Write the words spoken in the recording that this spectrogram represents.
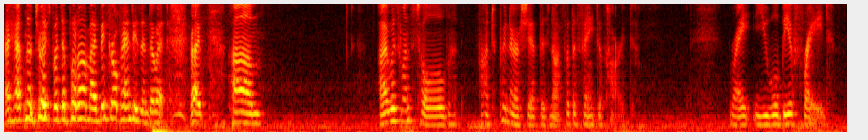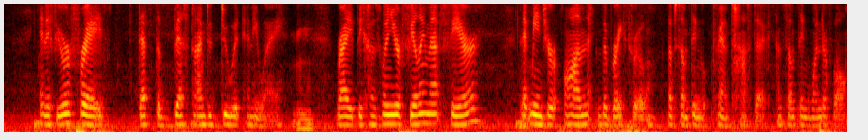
I have no choice but to put on my big girl panties and do it. Right. Um, I was once told entrepreneurship is not for the faint of heart. Right? You will be afraid. And if you're afraid, that's the best time to do it anyway. Mhm. Right? Because when you're feeling that fear, that means you're on the breakthrough of something fantastic and something wonderful.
